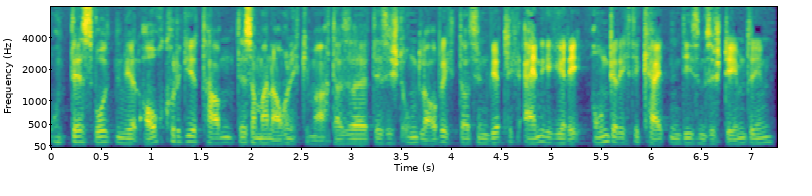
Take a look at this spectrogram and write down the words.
Und das wollten wir auch korrigiert haben. Das haben wir auch nicht gemacht. Also das ist unglaublich. Da sind wirklich einige Ungerechtigkeiten in diesem System drin,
